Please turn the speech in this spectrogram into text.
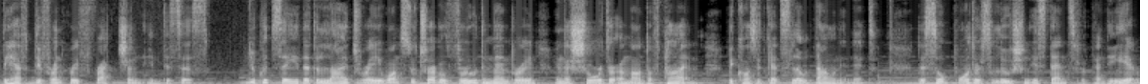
they have different refraction indices. You could say that the light ray wants to travel through the membrane in a shorter amount of time, because it gets slowed down in it. The soap water solution is denser than the air,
